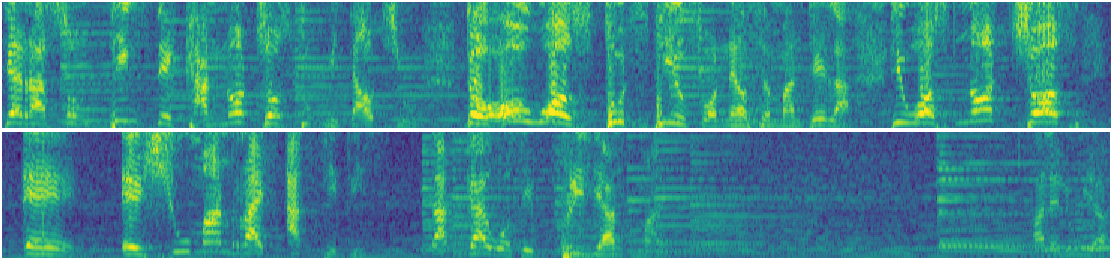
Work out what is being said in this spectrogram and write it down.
There are some things they cannot just do without you. The whole world stood still for Nelson Mandela. He was not just a a human right activist. That guy was a brilliant mind hallelujah.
